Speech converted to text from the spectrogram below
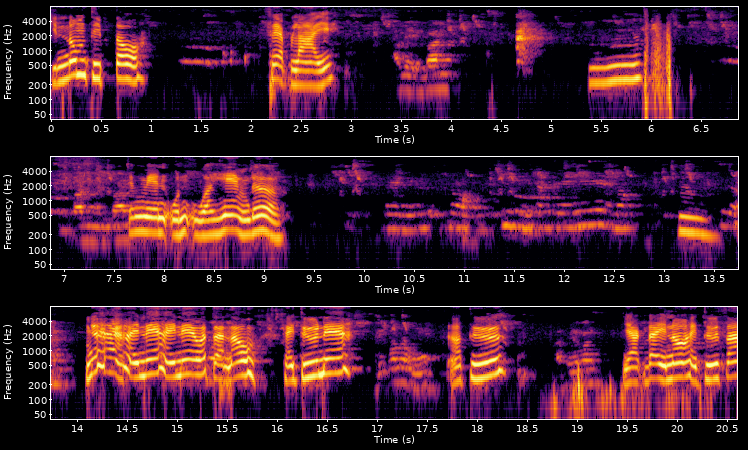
กินนมทิพย์ต่อแซ่บหลายเอาเหรียญบอลอืมบอลเหรียญบอลจังเมนอุ่นอัวแห้งเด้อเนี่ยให้แน่ให้แน่ว่าจันเอาให้ถือแน่เอาถือ อยากได้นาะให้ถือซะ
